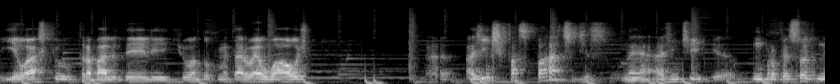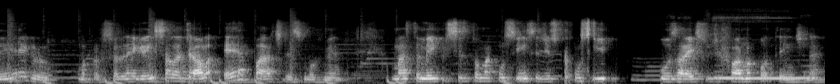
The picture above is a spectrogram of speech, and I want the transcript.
e eu acho que o trabalho dele, que o documentário é o auge. A gente faz parte disso, né? A gente, um professor negro, uma professora negra em sala de aula é parte desse movimento, mas também precisa tomar consciência disso para conseguir usar isso de forma potente, né?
